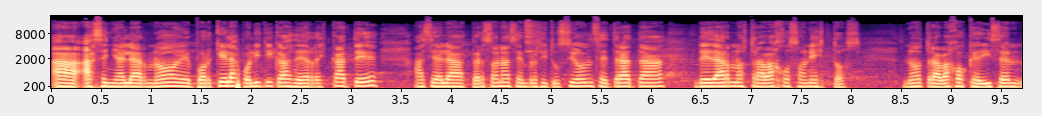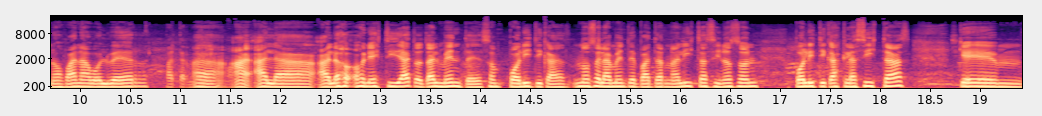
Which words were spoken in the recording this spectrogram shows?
a, señalar, ¿no? Eh, ¿Por qué las políticas de rescate hacia las personas en prostitución se trata de darnos trabajos honestos? ¿no? Trabajos que dicen nos van a volver a, la, a la honestidad totalmente. Son políticas no solamente paternalistas, sino son políticas clasistas que...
